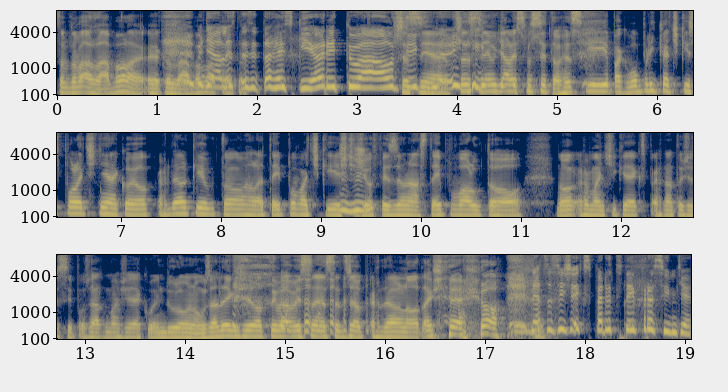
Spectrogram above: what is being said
to byla zábava, jako zábava. Udělali jste to. si to hezký, jo, rituál, Přesně, pěkný. přesně, udělali jsme si to hezký, pak oblíkačky společně, jako jo, prdelky u toho, hele, tejpovačky, ještě, mm-hmm. že fyzio nás tejpoval u toho, no, Romančík je expert na to, že si pořád maže jako indulovnou zadek, že jo, ty aby se nesedřel prdel, no, takže jako... Na co jsi expert, ty prosím tě?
